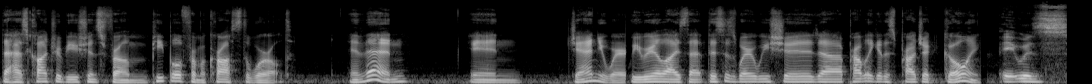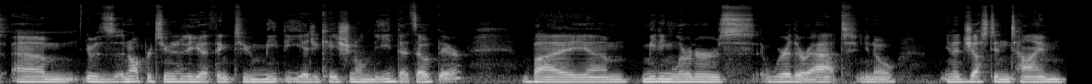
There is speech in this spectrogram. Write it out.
that has contributions from people from across the world. And then in January, we realized that this is where we should uh, probably get this project going. It was um, it was an opportunity, I think, to meet the educational need that's out there by um, meeting learners where they're at. You know, in a just in time,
